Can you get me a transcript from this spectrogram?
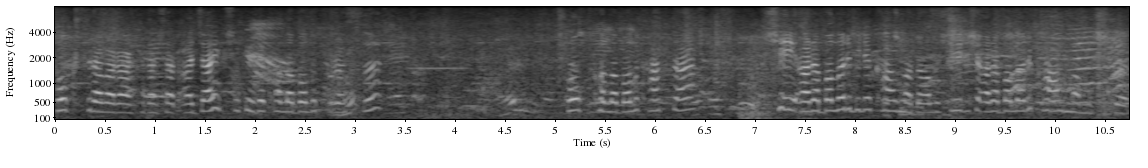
Çok sıra var arkadaşlar. Acayip şekilde kalabalık burası. Çok kalabalık. Hatta şey arabaları bile kalmadı. Alışveriş arabaları kalmamıştı.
